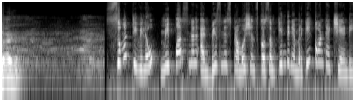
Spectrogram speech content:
జై హింద్. సుమన్ టీవీలో మీ పర్సనల్ అండ్ బిజినెస్ ప్రమోషన్స్ కోసం కింది నెంబర్కి కాంటాక్ట్ చేయండి.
